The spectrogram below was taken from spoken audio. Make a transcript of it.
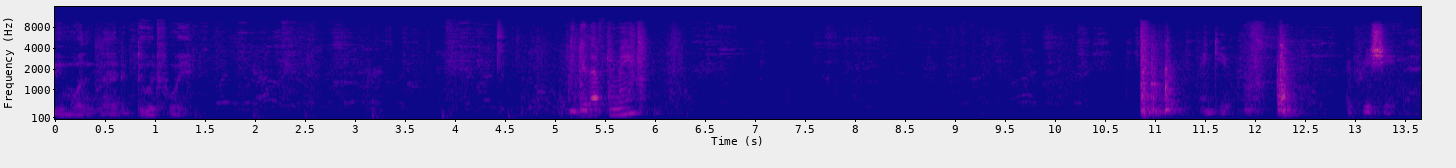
be more than glad to do it for you. You do that for me? Thank you. I appreciate that.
